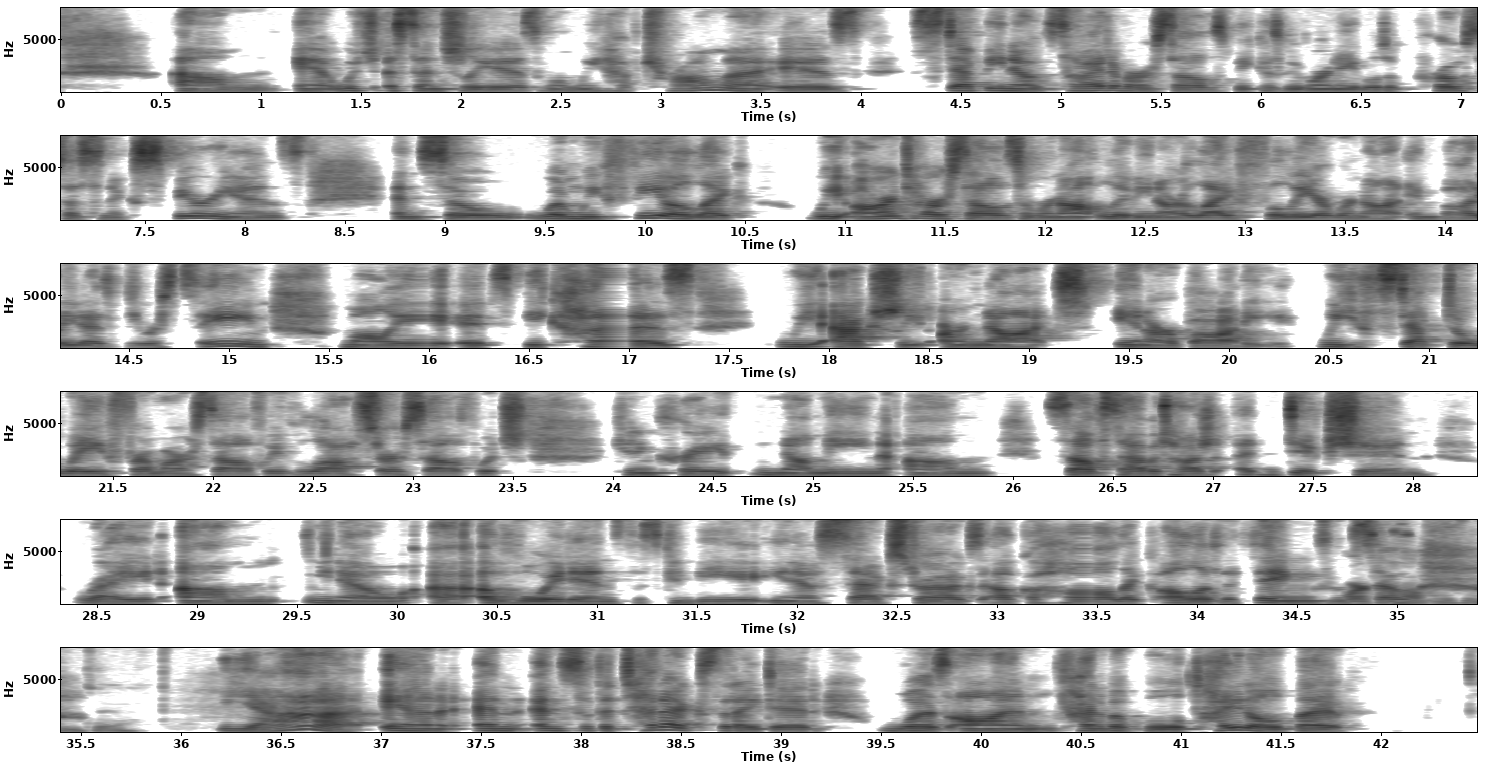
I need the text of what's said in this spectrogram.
Um, and which essentially is when we have trauma is stepping outside of ourselves because we weren't able to process an experience. And so when we feel like we aren't ourselves or we're not living our life fully or we're not embodied as you were saying molly it's because we actually are not in our body. We stepped away from ourselves we've lost ourselves which can create numbing um, self-sabotage addiction right? Um you know uh, avoidance. This can be you know sex drugs alcohol like all of the things. And so too. Yeah and and and so the tedx that i did was on kind of a bold title but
